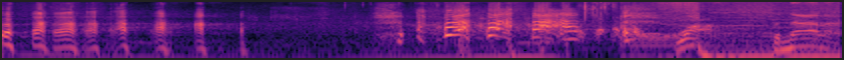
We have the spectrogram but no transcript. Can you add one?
wow, banana.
